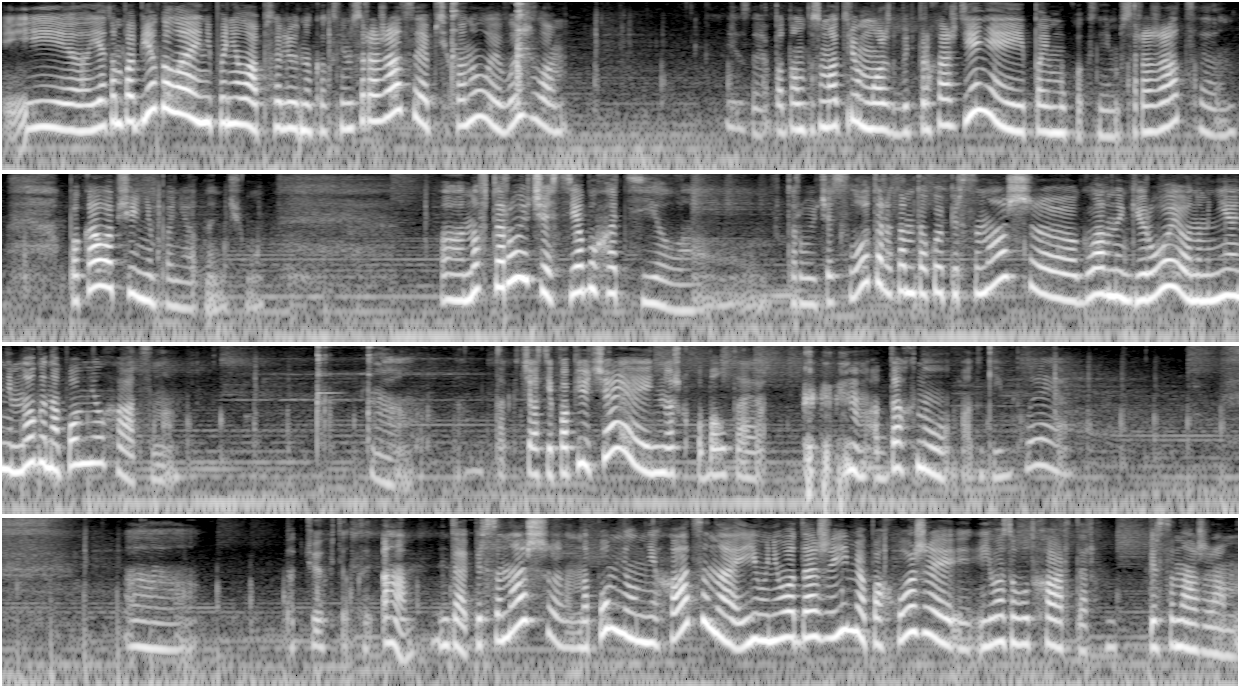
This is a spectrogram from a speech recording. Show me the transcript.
И я там побегала, и не поняла абсолютно, как с ним сражаться. Я психанула и выжила. Не знаю, потом посмотрю, может быть, прохождение и пойму, как с ним сражаться. Пока вообще непонятно ничего. А, но вторую часть я бы хотела. Вторую часть Лотера. Там такой персонаж, э, главный герой, он мне немного напомнил Хадсона. А, так, сейчас я попью чая и немножко поболтаю. Отдохну от геймплея. А, так, что я хотела сказать? А, да, персонаж напомнил мне Хадсона, и у него даже имя похоже, его зовут Хартер, персонажа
